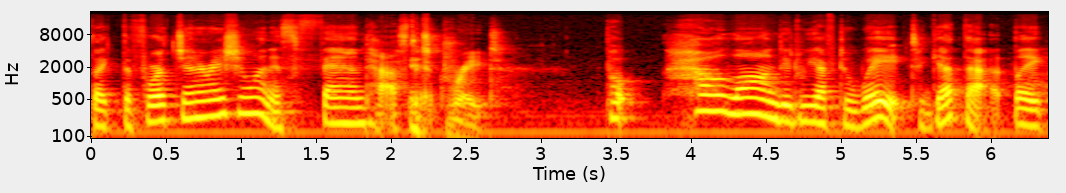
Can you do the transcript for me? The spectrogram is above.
like the fourth generation one, is fantastic. It's great. but how long did we have to wait to get that? Like,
